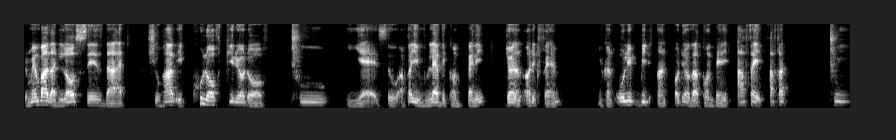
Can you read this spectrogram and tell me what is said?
remember that the law says that should have a cool-off period of two years. So after you've left the company, join an audit firm, you can only bid an audit of that company after after two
